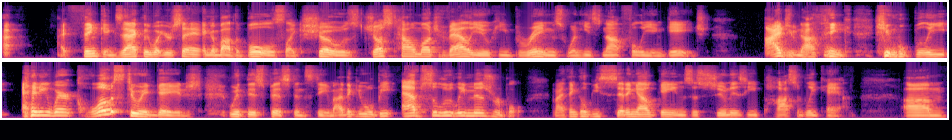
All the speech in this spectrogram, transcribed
I, I think exactly what you're saying about the Bulls like shows just how much value he brings when he's not fully engaged. I do not think he will be anywhere close to engaged with this Pistons team. I think he will be absolutely miserable. And I think he'll be sitting out games as soon as he possibly can. Um,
